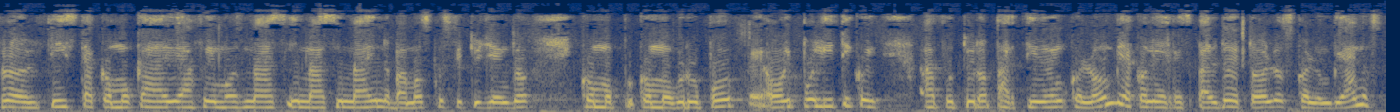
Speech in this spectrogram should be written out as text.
rodolfista, cómo cada día fuimos más y más y más y nos vamos constituyendo como, como grupo eh, hoy político y a futuro partido en Colombia con el respaldo de todos los colombianos.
